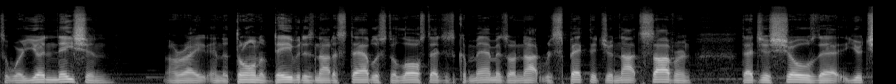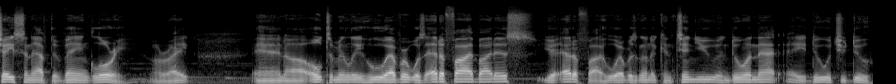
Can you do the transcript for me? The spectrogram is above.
to where your nation, all right, and the throne of David is not established, the law, statutes, commandments are not respected, you're not sovereign. That just shows that you're chasing after vainglory, all right? And uh, ultimately, whoever was edified by this, you're edified. Whoever's going to continue in doing that, hey, do what you do.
